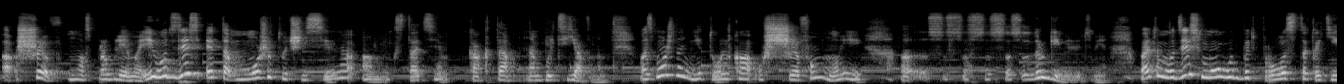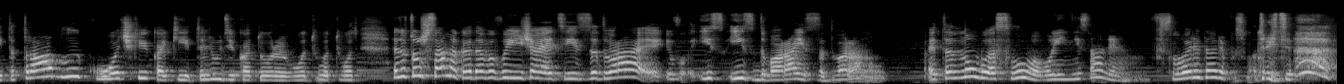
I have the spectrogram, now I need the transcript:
а, шеф у нас проблема. И вот здесь это может очень сильно, а, кстати, как-то быть явным. Возможно, не только с шефом, но и а, с, с, с, с другими людьми. Поэтому вот здесь могут быть просто какие-то траблы, кочки, какие-то люди, которые вот-вот-вот. Это то же самое, когда вы выезжаете из-за двора, э, из, из двора, из-за двора, ну, это новое слово, вы не знали? В словаре дали, посмотрите.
